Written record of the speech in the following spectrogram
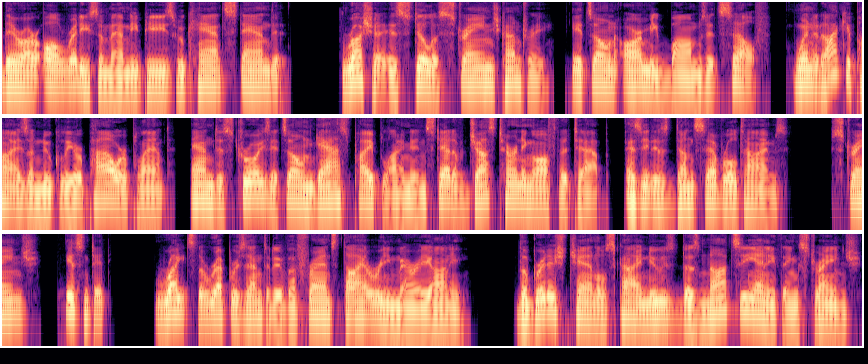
there are already some MEPs who can't stand it. Russia is still a strange country, its own army bombs itself when it occupies a nuclear power plant and destroys its own gas pipeline instead of just turning off the tap, as it has done several times. Strange, isn't it? Writes the representative of France Thierry Mariani. The British channel Sky News does not see anything strange,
